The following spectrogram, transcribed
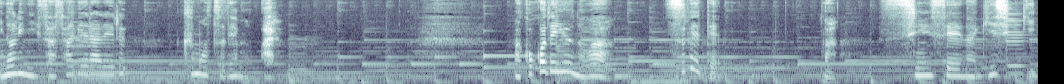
祈りに捧げられる供物でもある、まあ、ここで言うのは全て、まあ、神聖な儀式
